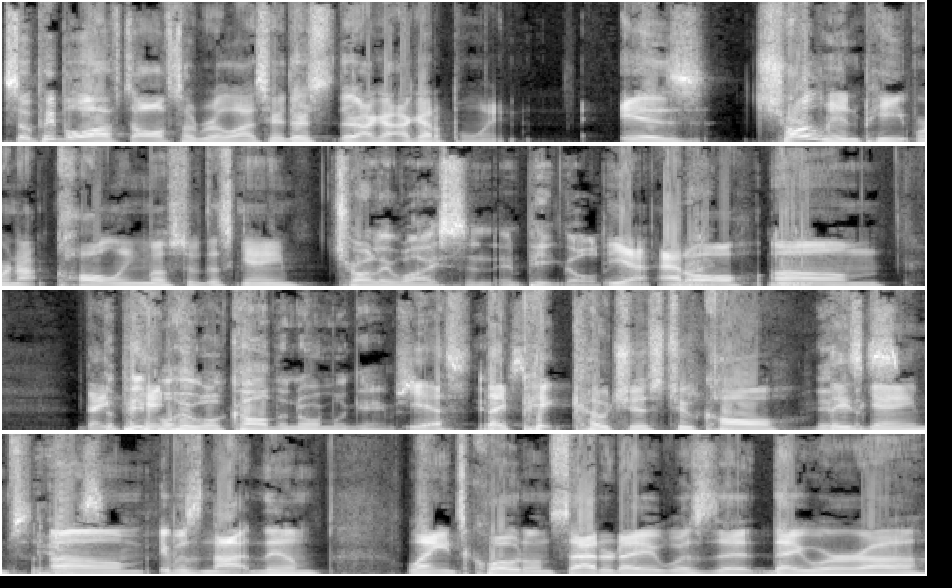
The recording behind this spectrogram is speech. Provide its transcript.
So people have to also realize here. There's there, I got I got a point. Is Charlie and Pete were not calling most of this game? Charlie Weis and, and Pete Gold. Yeah, at Right. all. Um, they The people picked- who will call the normal games. yes, they pick coaches to call these games. Yes. Um, it was not them. Lane's quote on Saturday was that they were uh,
